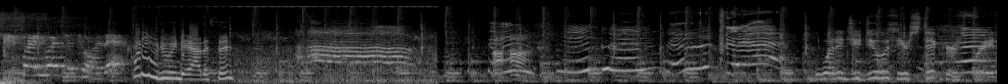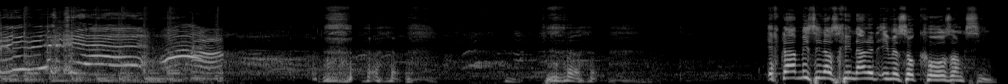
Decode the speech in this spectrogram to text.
Playing with the toilet. What are you doing to Addison? Uh-uh. What did you do with your stickers, Brayden? Ich glaube, wir sind als Kind auch nicht immer so gehorsam gewesen.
